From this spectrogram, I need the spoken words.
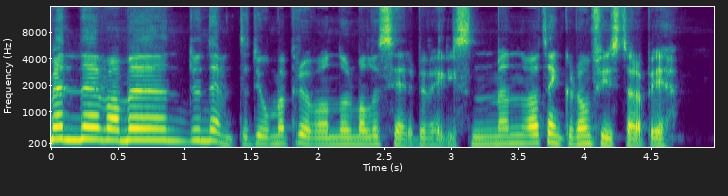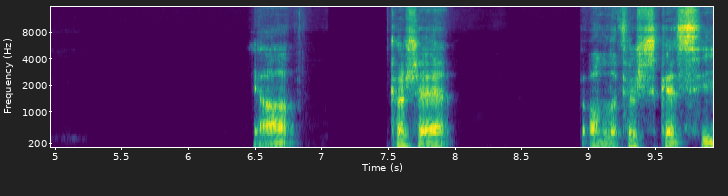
Men eh, hva med, du nevnte det jo med å prøve å normalisere bevegelsen, men hva tenker du om fysioterapi? Ja, kanskje aller først skal jeg si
